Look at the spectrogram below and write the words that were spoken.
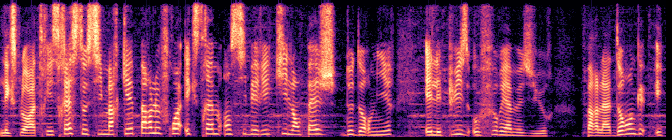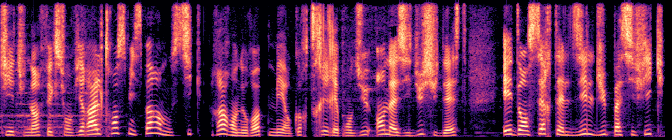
L'exploratrice reste aussi marquée par le froid extrême en Sibérie qui l'empêche de dormir et l'épuise au fur et à mesure. Par la dengue, et qui est une infection virale transmise par un moustique, rare en Europe mais encore très répandue en Asie du Sud-Est et dans certaines îles du Pacifique,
